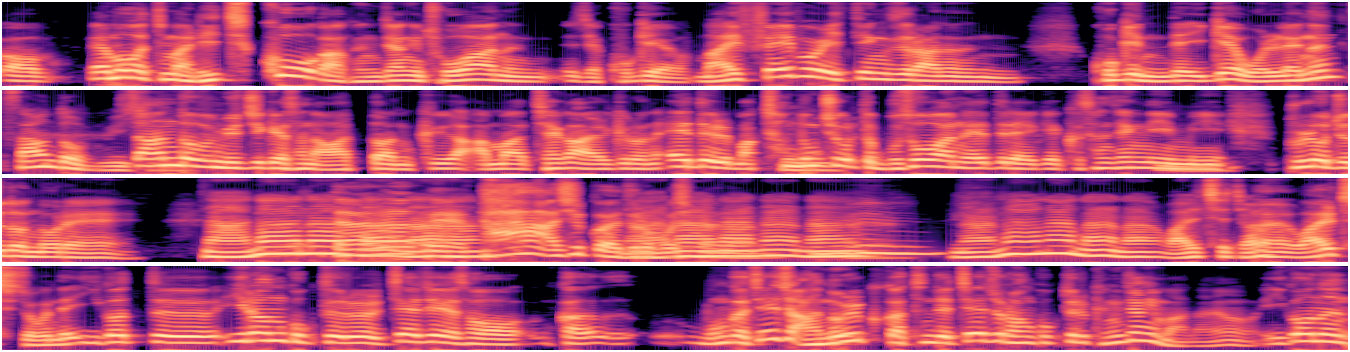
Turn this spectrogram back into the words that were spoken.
어, 빼먹었지만 리츠코가 굉장히 좋아하는 이제 곡이에요. My Favorite Things라는 곡이 있는데 이게 원래는 Sound of Music. Sound of Music에서 나왔던 그 아마 제가 알기로는 애들 막 천둥치고 또 무서워하는 애들에게 그 선생님이 불러주던 노래 나나나나나. 네, 다 아실 거예요 들어보시면 나나나나나. 음. 나나나나나. 왈츠죠. 네, 왈츠죠. 근데 이것들 이런 곡들을 재즈에서 그러니까 뭔가 재즈 안 어울릴 것 같은데 재즈로 한 곡들이 굉장히 많아요. 이거는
